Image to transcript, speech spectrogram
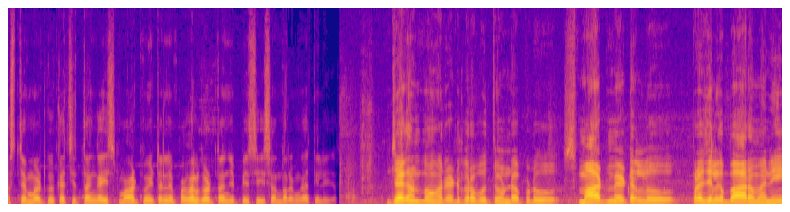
వస్తే మటుకు ఖచ్చితంగా ఈ స్మార్ట్ మీటర్ని పగలగొడతామని చెప్పేసి ఈ సందర్భంగా తెలియజేస్తాం. జగన్మోహన్ రెడ్డి ప్రభుత్వం ఉన్నప్పుడు స్మార్ట్ మీటర్లు ప్రజలకు భారమని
